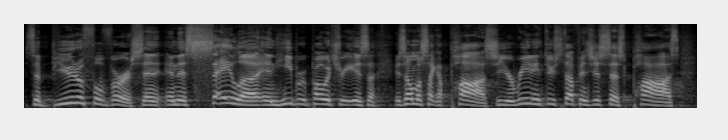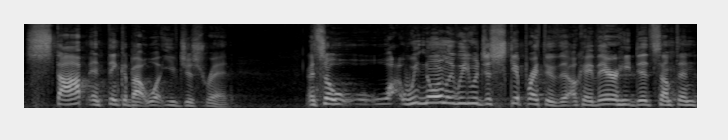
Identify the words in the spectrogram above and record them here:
It's a beautiful verse. And, and this Selah in Hebrew poetry is, a, is almost like a pause. So you're reading through stuff and it just says pause, stop and think about what you've just read. And so we, normally we would just skip right through the, okay, there he did something,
